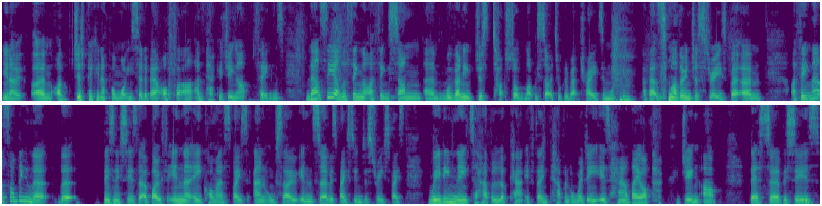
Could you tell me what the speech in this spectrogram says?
You know, um, I'm just picking up on what you said about offer and packaging up things. That's the other thing that I think some um, we've only just touched on, like we started talking about trades, and we'll talk about some other industries, but um, I think that's something that that businesses that are both in the e-commerce space and also in the service-based industry space really need to have a look at if they haven't already is how they are packaging up their services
